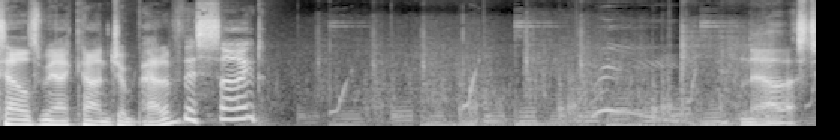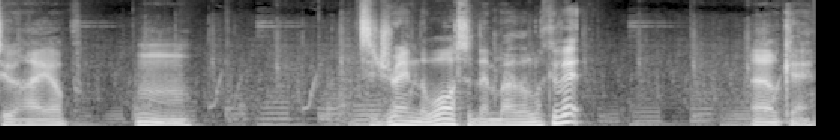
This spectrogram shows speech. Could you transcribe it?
tells me I can't jump out of this side? No, that's too high up. Hmm. To drain the water then by the look of it. Okay.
